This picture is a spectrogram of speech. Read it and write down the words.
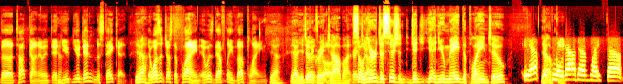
the Top Gun. I mean, it, you you didn't mistake it. Yeah. it wasn't just a plane. It was definitely the plane. Yeah, yeah, you did That a great cool. job on it. Great so job. your decision did, you, and you made the plane too. Yep, Yeah, of it's made out of like the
